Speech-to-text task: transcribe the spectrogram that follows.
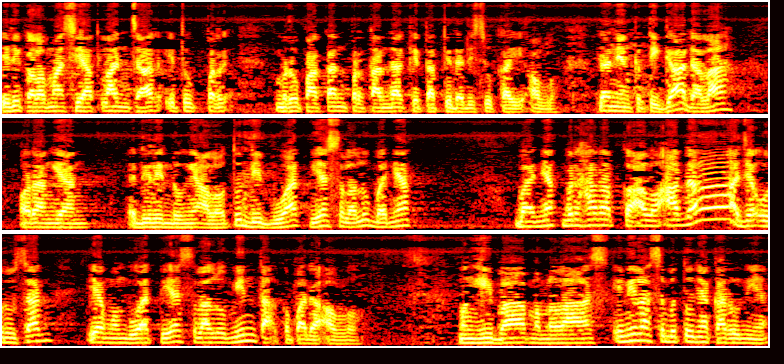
Jadi kalau maksiat lancar itu per, merupakan pertanda kita tidak disukai Allah. Dan yang ketiga adalah orang yang dilindungi Allah itu dibuat dia selalu banyak banyak berharap ke Allah. Ada aja urusan yang membuat dia selalu minta kepada Allah. Menghibah, memelas, inilah sebetulnya karunia.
